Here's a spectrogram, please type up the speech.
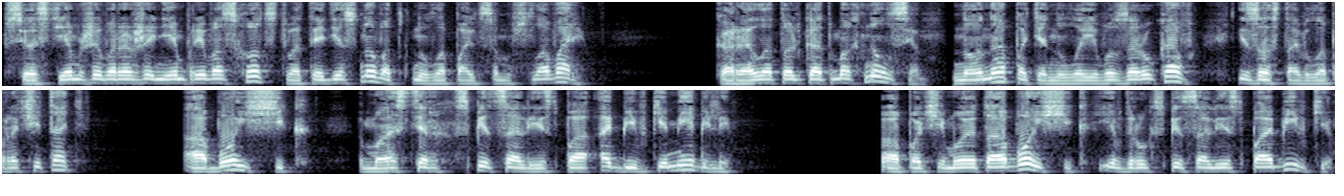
Все с тем же выражением превосходства Тедди снова ткнула пальцем в словарь. Карелла только отмахнулся, но она потянула его за рукав и заставила прочитать. «Обойщик, мастер-специалист по обивке мебели». «А почему это обойщик и вдруг специалист по обивке?»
